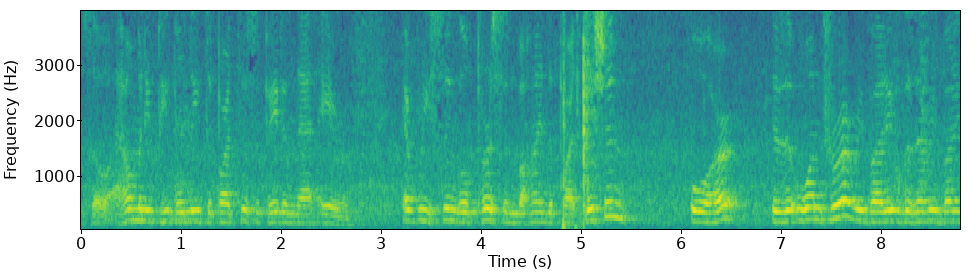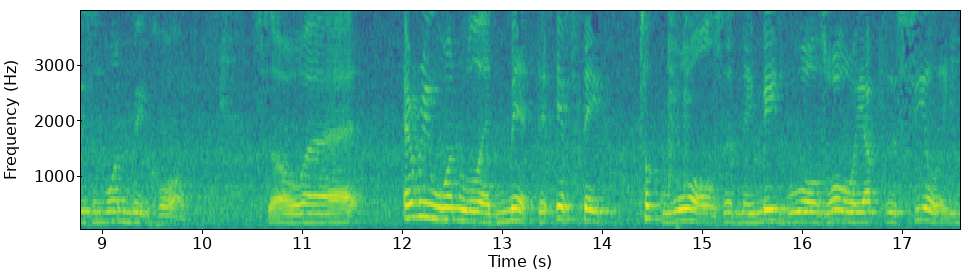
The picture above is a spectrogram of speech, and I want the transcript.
So how many people need to participate in that eruv? Every single person behind the partition, or is it one for everybody because everybody's in one big hall? So uh, everyone will admit that if they took walls and they made walls all the way up to the ceiling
